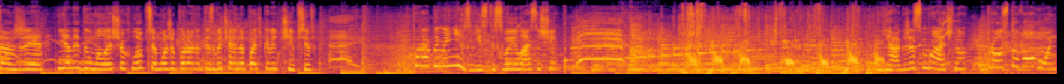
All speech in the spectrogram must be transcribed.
Та вже я не думала, що хлопця може поранити звичайна пачка від чіпсів. Пора би мені з'їсти свої ласощі. Як же смачно! Просто вогонь!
